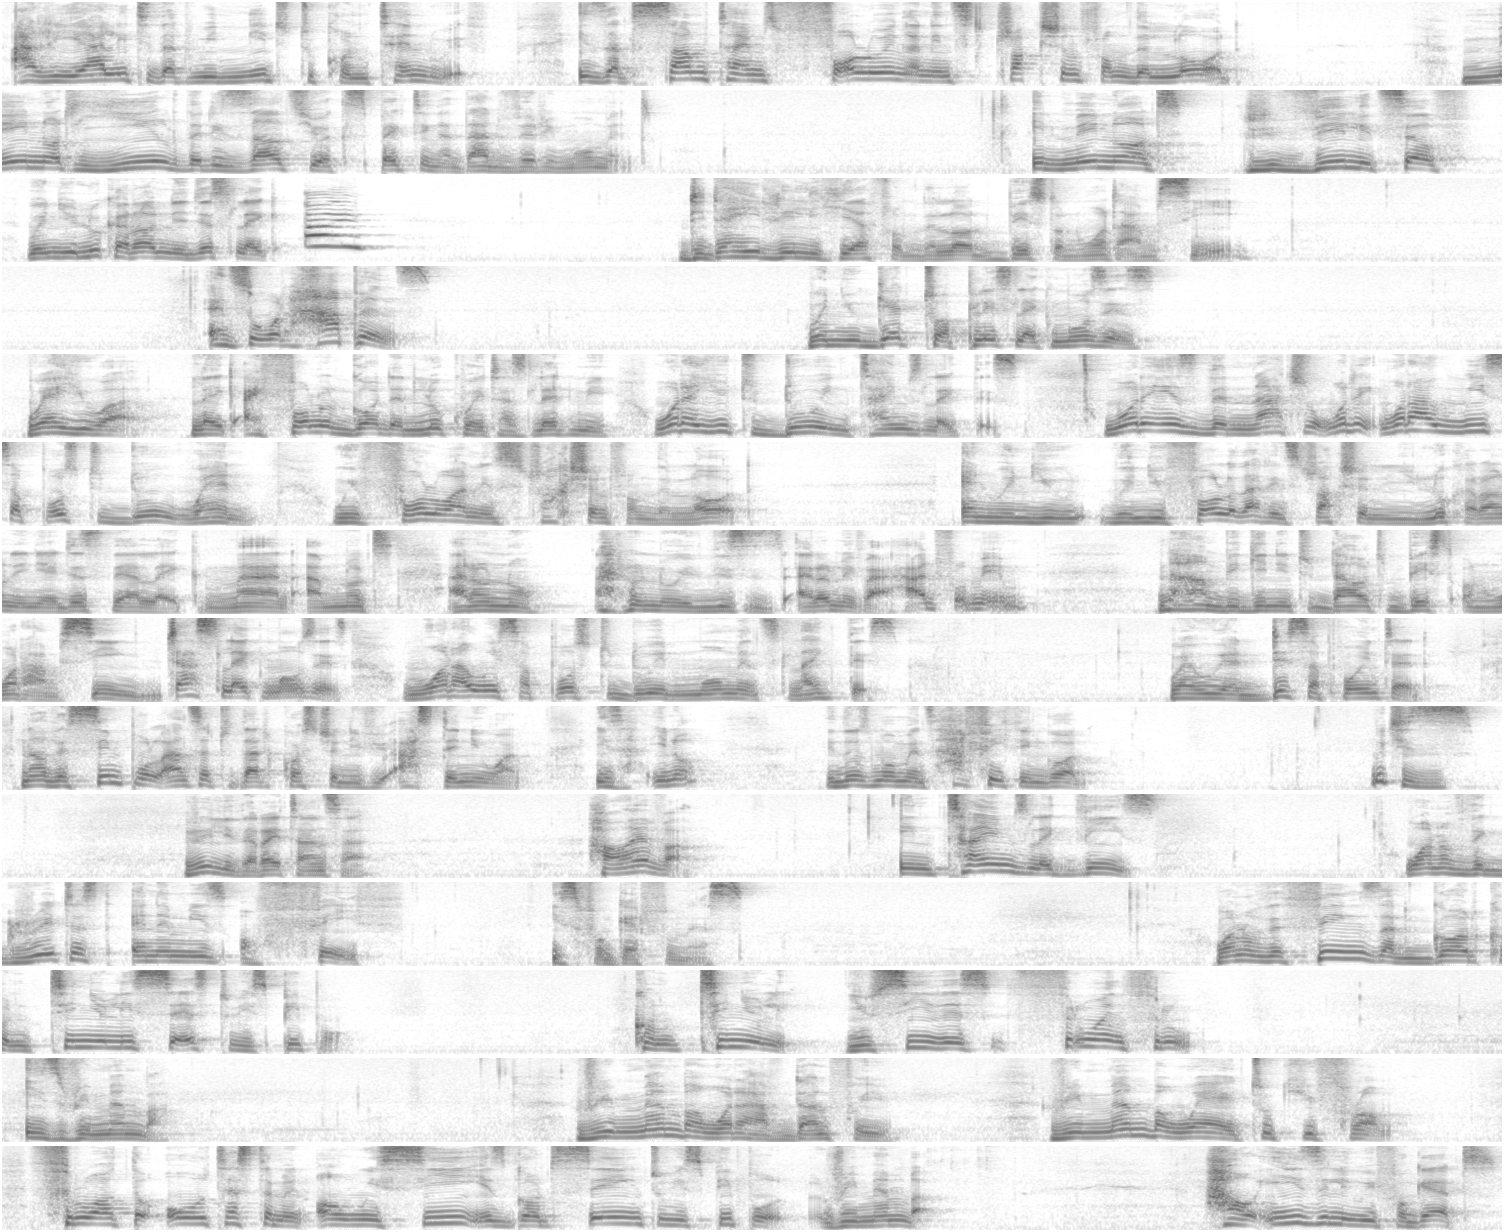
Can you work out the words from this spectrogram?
a reality that we need to contend with, is that sometimes following an instruction from the Lord may not yield the results you're expecting at that very moment. It may not reveal itself when you look around, you're just like, I did I really hear from the Lord based on what I'm seeing? And so, what happens when you get to a place like Moses, where you are like, I followed God and look where it has led me. What are you to do in times like this? What is the natural, what, what are we supposed to do when we follow an instruction from the Lord? And when you when you follow that instruction and you look around and you're just there like, man, I'm not, I don't know. I don't know if this is, I don't know if I heard from him. Now I'm beginning to doubt based on what I'm seeing, just like Moses. What are we supposed to do in moments like this? Where we are disappointed now, the simple answer to that question, if you asked anyone, is you know, in those moments, have faith in God, which is really the right answer. However, in times like these, one of the greatest enemies of faith is forgetfulness. One of the things that God continually says to his people, continually, you see this through and through is remember. Remember what I have done for you. Remember where I took you from. Throughout the Old Testament, all we see is God saying to his people, Remember. How easily we forget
